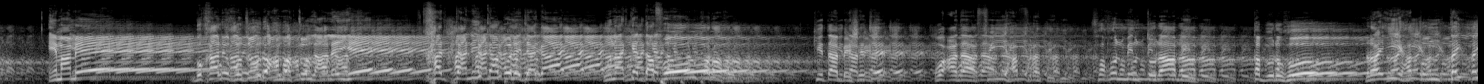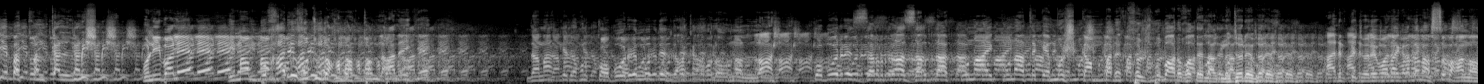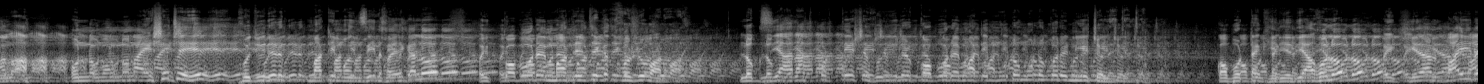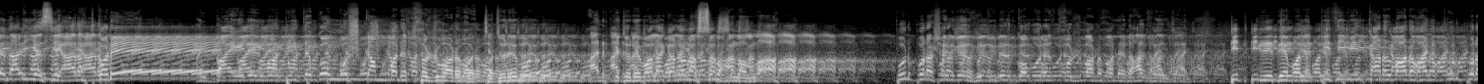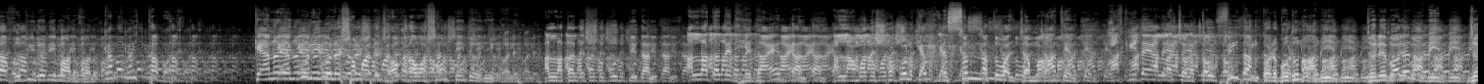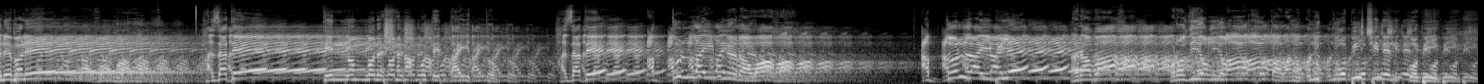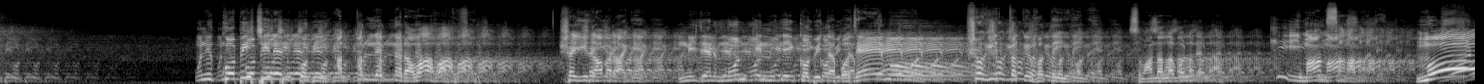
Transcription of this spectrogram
ইমামে বুখারি হুজুর রহমতুল্লাহ আলাইহি খারতানিকা বলে জায়গায় উনাকে দাফন করা হলো। কিতাব এসেছে, ও আদা ফি হাফরাতিহি ফখন মিন তুরাবিন, কবরুহু রাইহাতুন তাইয়্যিবাতুন কাল মিশক। উনি বলে, ইমাম বুখারী হুজুর রহমাতুল্লাহ আলাইহি জানাকে যখন কবরের মধ্যে রাখা হলো ওনার লাশ কবরের জাররা জাররা কোনায় কোনা থেকে মুশকাম্বারে খুশবুবার হতে লাগল জোরে বলে। আর একটু জোরে বলা গেল না সুবহানাল্লাহ। অন্য বর্ণনা এসেছে হুজুরের মাটি মঞ্জিল হয়ে গেল ওই কবরের মাটি থেকে খুশবুবার লোক জিয়ারাত করতে এসে হুজুরের কবরে মাটি মুটো মুটো করে নিয়ে চলে যেত কবরটা ঘিরে দেওয়া হলো ওই ঘিরার বাইরে দাঁড়িয়ে জিয়ারাত করে ওই বাইরের মাটি খুশবুবার হচ্ছে। জোরে বলুন। আর কি জোরে বলা গেল না? সুবহানাল্লাহ। পুরপুরা হুজুরের কবরে খুশবার হলে রাগ হয়ে যায়। টিটকিরি দিয়ে বলে পৃথিবীর কারোবার হয় না পুরপুরা হুজুরেরই বার হলো কেন মিথ্যা বলে? কেন এগুলি বলে সমাজে ঝগড়া অশান্তি তৈরি করে? আল্লাহ তাদের সুবুদ্ধি দান আল্লাহ তাদের হেদায়েত দান আল্লাহ আমাদের সকলকে আহলে সুন্নাত ওয়াল জামাআতের আকীদায় আল্লাহ চলা তৌফিক দান করে। বলুন আমিন। জলে বলেন আমিন। জলে বলে হাজাতে তিন নম্বরের সেনাপতির দায়িত্ব। হাজাতে আব্দুল্লাহ ইবনে রাওয়াহা। আব্দুল্লাহ ইবনে রাওয়াহা রাদিয়াল্লাহু তাআলা উনি কবি ছিলেন কবি। উনি কবি ছিলেন কবি। আব্দুল্লাহ ইবনে রাওয়াহা। শহীদ হবার আগে নিজের মনকে নিজেই কবিতা বোঝে মন শহীদ তোকে হতেই হবে। সুবহানাল্লাহ বললেন না? কি ঈমান সাহাবা মন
